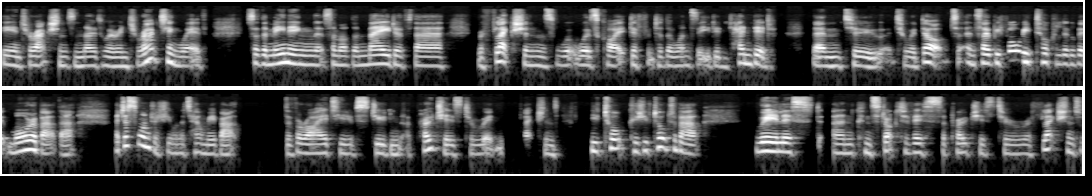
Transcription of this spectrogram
the interactions and those we're interacting with. So the meaning that some of them made of their reflections w- was quite different to the ones that you'd intended them to to adopt. And so before we talk a little bit more about that, I just wonder if you want to tell me about the variety of student approaches to written reflections. You talk because you've talked about realist and constructivist approaches to reflections.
